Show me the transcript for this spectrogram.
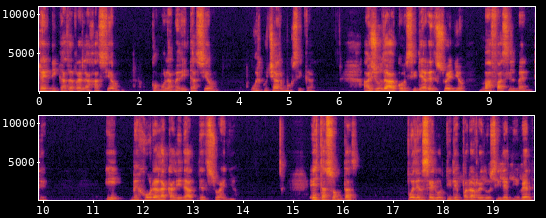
técnicas de relajación como la meditación o escuchar música ayuda a conciliar el sueño más fácilmente y mejora la calidad del sueño. Estas ondas pueden ser útiles para reducir el nivel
